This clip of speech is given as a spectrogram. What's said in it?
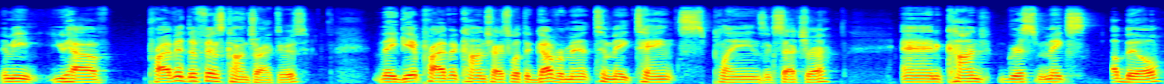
I mean, you have private defense contractors. They get private contracts with the government to make tanks, planes, etc. And Congress makes a bill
